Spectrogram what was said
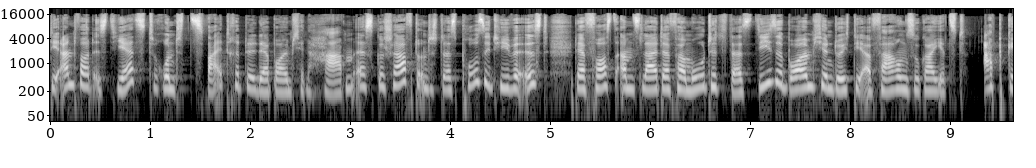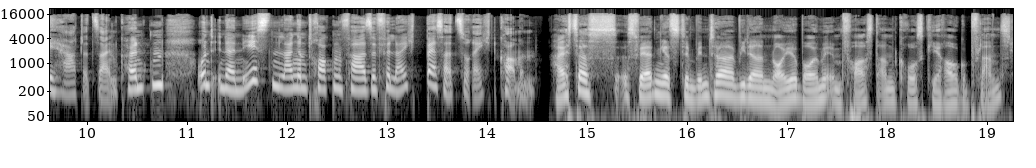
Die Antwort ist jetzt, rund zwei Drittel der Bäumchen haben es geschafft und das Positive ist, der Forstamtsleiter vermutet, dass diese Bäumchen Bäumchen durch die Erfahrung sogar jetzt abgehärtet sein könnten und in der nächsten langen Trockenphase vielleicht besser zurechtkommen. Heißt das, es werden jetzt im Winter wieder neue Bäume im Forstamt Groß-Gerau gepflanzt?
